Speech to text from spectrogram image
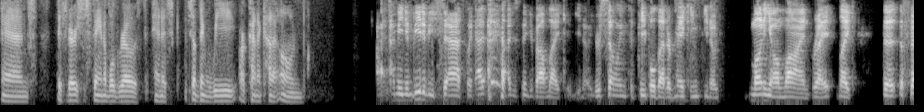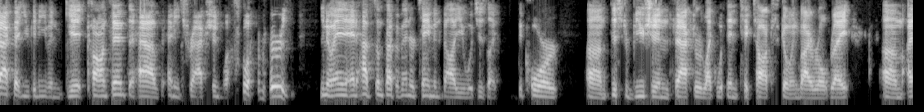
and it's very sustainable growth, and it's, it's something we are kind of kind of own. I mean, in B2B SaaS, like I, I just think about like, you know, you're selling to people that are making, you know, money online, right? Like the, the fact that you can even get content to have any traction whatsoever is, you know, and, and have some type of entertainment value, which is like the core um, distribution factor, like within TikTok's going viral, right? Um, I,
